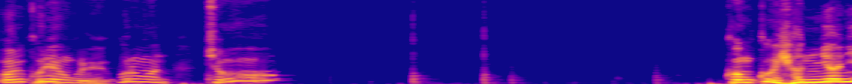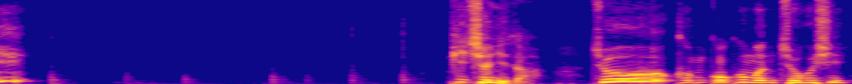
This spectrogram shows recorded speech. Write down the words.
아니 그래요 그래. 그러면 저그 현년이 비천이다. 저 검고 금은 저것이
